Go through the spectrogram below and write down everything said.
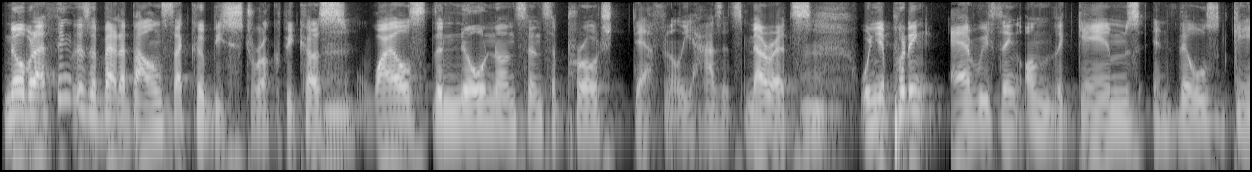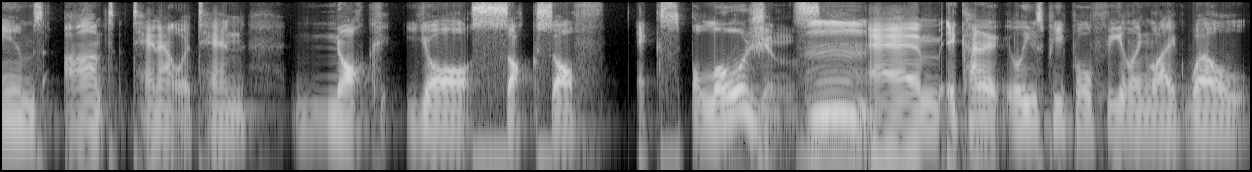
No, but I think there's a better balance that could be struck because mm. whilst the no nonsense approach definitely definitely has its merits. Mm. When you're putting everything on the games and those games aren't 10 out of 10, knock your socks off explosions. Mm. Um, it kind of leaves people feeling like, well,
